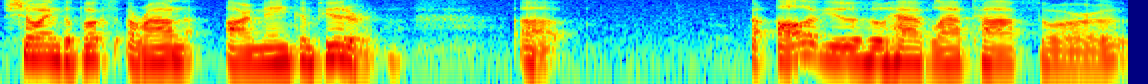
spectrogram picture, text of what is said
showing the books around our main computer. Uh, all of you who have laptops or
